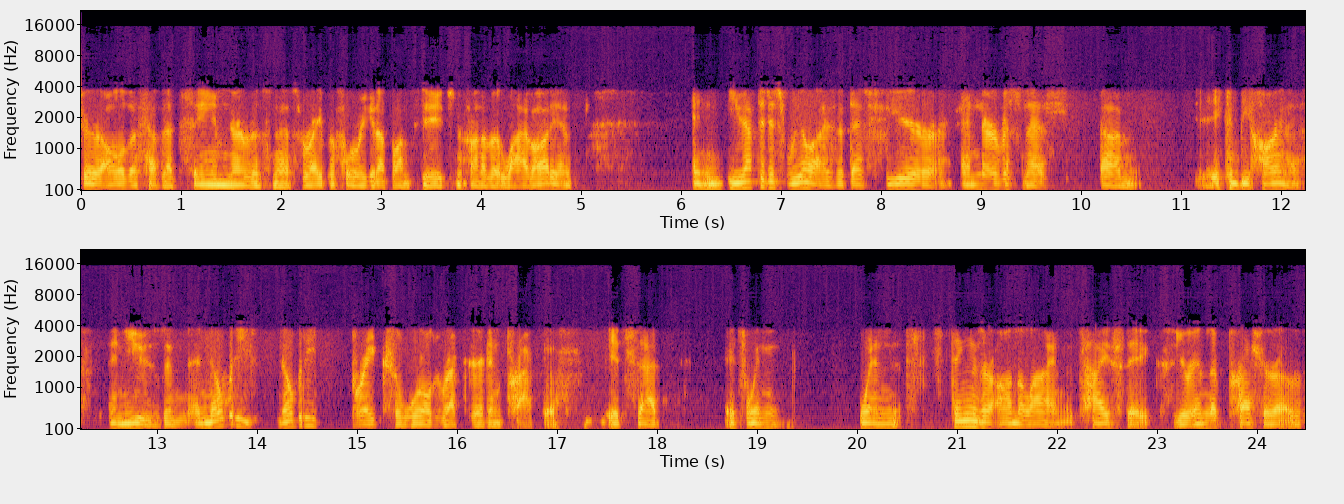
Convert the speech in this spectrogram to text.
sure all of us have that same nervousness right before we get up on stage in front of a live audience. And you have to just realize that that fear and nervousness, um, it can be harnessed and used. And, and nobody, nobody breaks a world record in practice. It's that, it's when, when things are on the line. It's high stakes. You're in the pressure of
